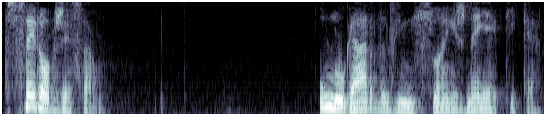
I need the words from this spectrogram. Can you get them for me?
Terceira objeção: o lugar das emoções na ética.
